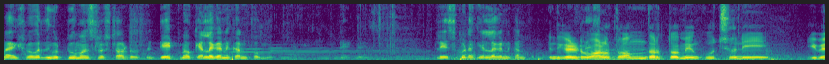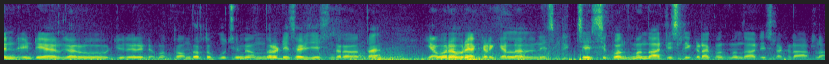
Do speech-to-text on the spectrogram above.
మహేష్ బాబు గారిది ఇంకో టూ మంత్స్లో స్టార్ట్ అవుతుంది. డేట్ మాకు వెళ్ళగానే కన్ఫర్మ్ అవుతుంది. ప్లేస్ కూడా వెళ్ళగానే కన్ఫర్మ్ ఎందుకంటే వాళ్ళతో అందరితో మేము కూర్చొని ఈవెన్ ఎన్టీఆర్ గారు జూనియర్ ఎన్టీఆర్ మొత్తం అందరితో కూర్చొని మేము అందరూ డిసైడ్ చేసిన తర్వాత ఎవరెవరు ఎక్కడికి వెళ్ళాలని స్ప్లిట్ చేసి కొంతమంది ఆర్టిస్టులు ఇక్కడ కొంతమంది ఆర్టిస్టులు అక్కడ అట్లా.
